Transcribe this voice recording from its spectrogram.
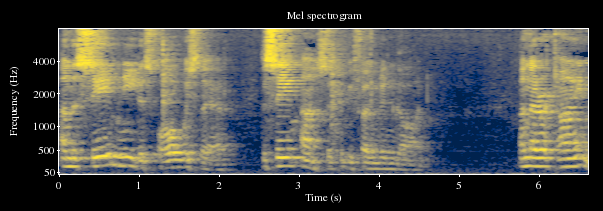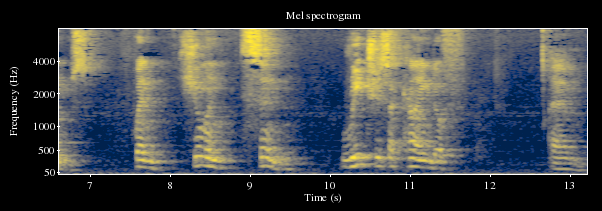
and the same need is always there, the same answer to be found in God. And there are times when human sin reaches a kind of um,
